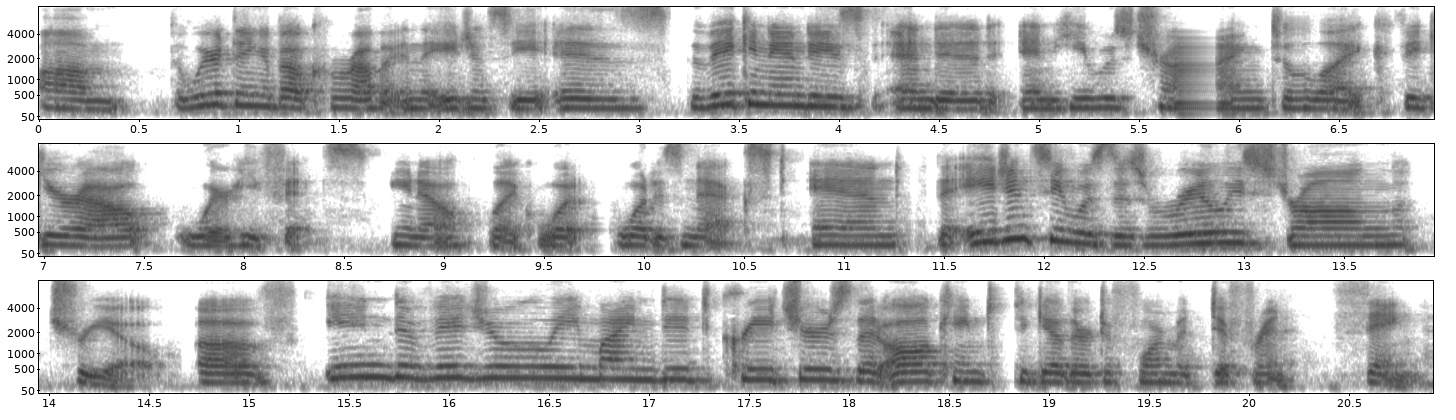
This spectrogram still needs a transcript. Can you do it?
um the weird thing about Carrabba in the agency is the Vacant Andes ended and he was trying to like figure out where he fits, you know, like what what is next. And the agency was this really strong trio of individually minded creatures that all came together to form a different thing.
